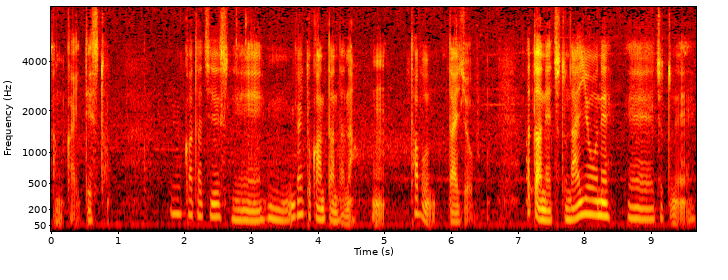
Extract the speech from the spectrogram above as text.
段階ですと。いう形ですね。うん、意外と簡単だな。うん。多分大丈夫。あとはね、ちょっと内容をね、えー、ちょっとね、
